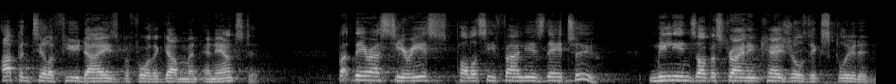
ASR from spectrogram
up until a few days before the government announced it. But there are serious policy failures there too. Millions of Australian casuals excluded.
